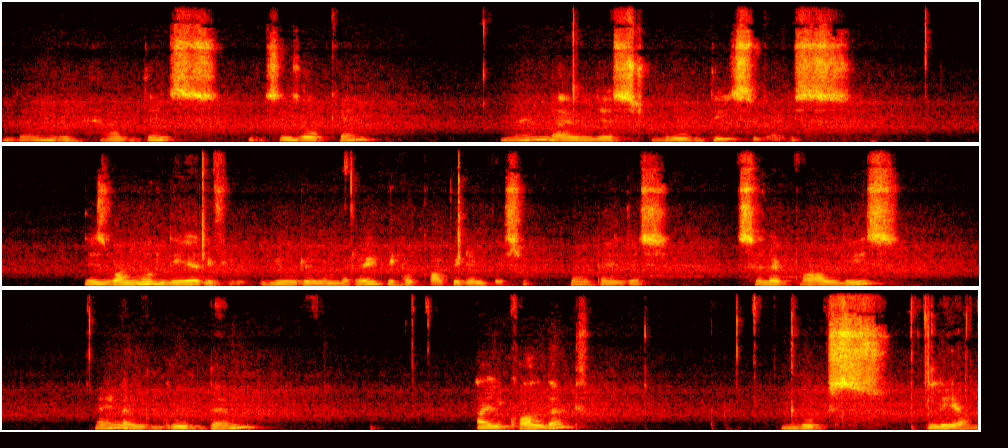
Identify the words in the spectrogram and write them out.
then we have this. This is okay. And I will just group these guys. There's one more layer if you, you remember right? We have copied and pasted. But I'll just select all these. And I'll group them I'll call that. Books layout.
